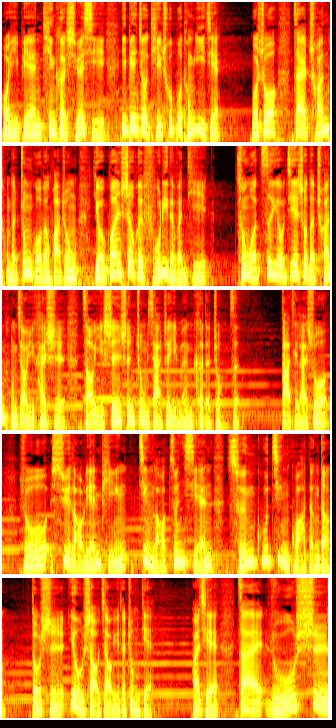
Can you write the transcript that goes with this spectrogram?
我一边听课学习，一边就提出不同意见。我说，在传统的中国文化中，有关社会福利的问题，从我自幼接受的传统教育开始，早已深深种下这一门课的种子。大体来说，如恤老廉贫、敬老尊贤、存孤敬寡等等，都是幼少教育的重点。而且在儒、释、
